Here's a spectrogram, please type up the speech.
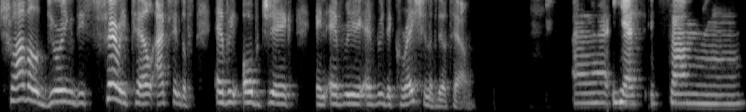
travel during this fairy tale accent of every object and every every decoration of the hotel. Uh, yes, it's um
